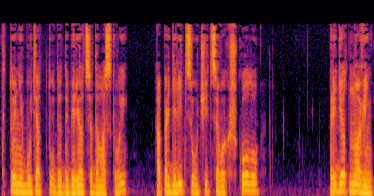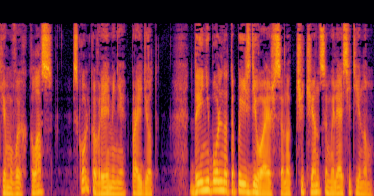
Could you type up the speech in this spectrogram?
кто-нибудь оттуда доберется до Москвы, определиться учиться в их школу, придет новеньким в их класс, сколько времени пройдет. Да и не больно-то поиздеваешься над чеченцем или осетином.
